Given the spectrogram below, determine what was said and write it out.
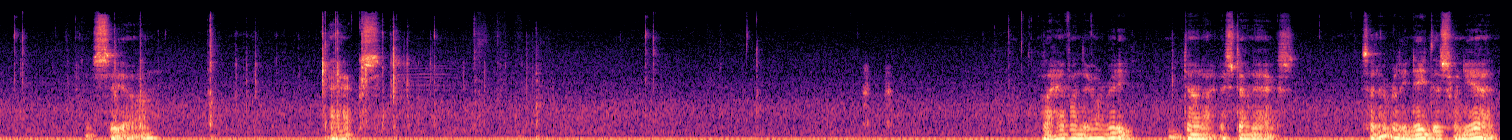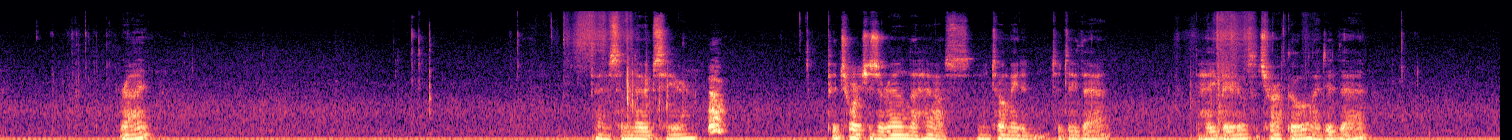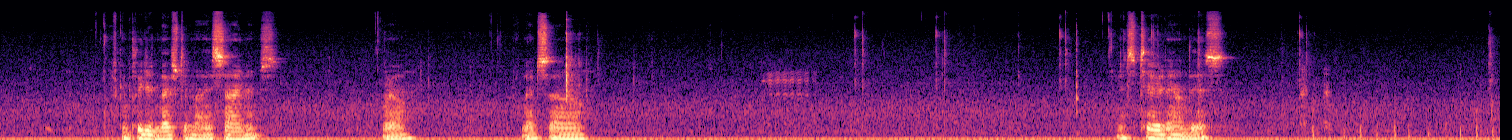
let's see. Uh, axe. I have one there already done, a stone axe. So I don't really need this one yet, right? Have some notes here. Put torches around the house. Someone told me to, to do that the hay bales, the charcoal, I did that. I've completed most of my assignments. Well, let's uh, let's tear down this.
